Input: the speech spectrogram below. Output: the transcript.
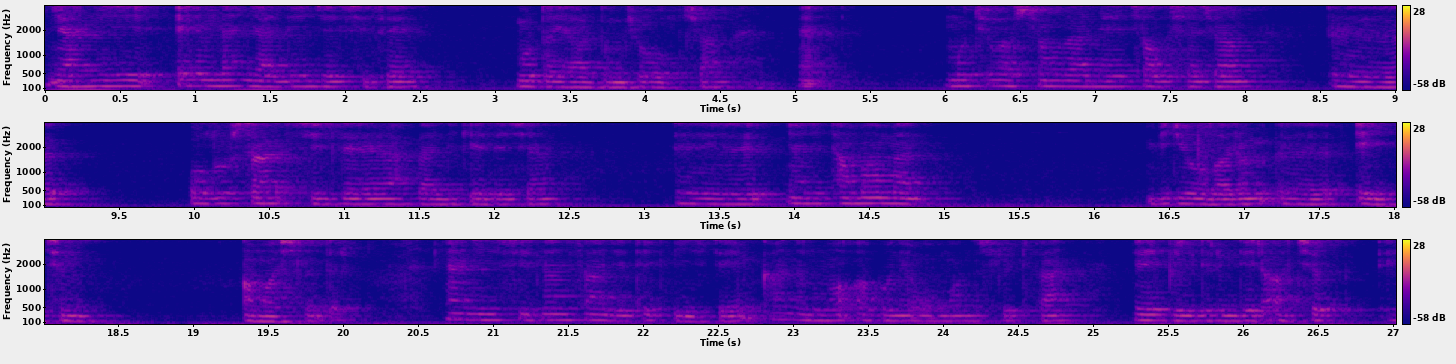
Yani elimden geldiğince size burada yardımcı olacağım. Yani motivasyon vermeye çalışacağım. Ee, olursa sizlere rehberlik edeceğim. Ee, yani tamamen videolarım e, eğitim amaçlıdır. Yani sizden sadece tek bir isteğim kanalıma abone olmanız lütfen ve bildirimleri açıp e,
